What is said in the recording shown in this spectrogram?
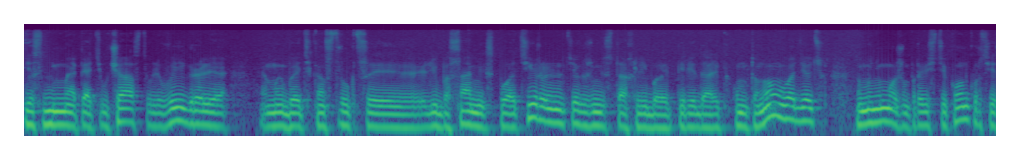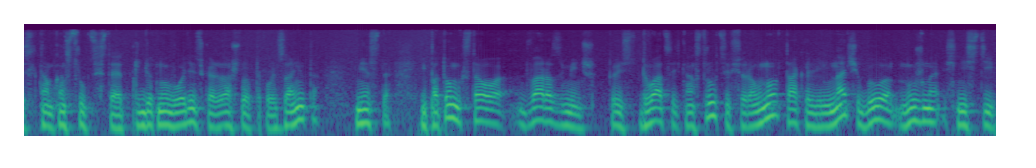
если бы мы опять участвовали, выиграли, мы бы эти конструкции либо сами эксплуатировали на тех же местах, либо передали какому-то новому владельцу. Но мы не можем провести конкурс, если там конструкции стоят. Придет новый владелец, скажет, а что такое, занято место. И потом их стало два раза меньше. То есть 20 конструкций все равно так или иначе было нужно снести.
